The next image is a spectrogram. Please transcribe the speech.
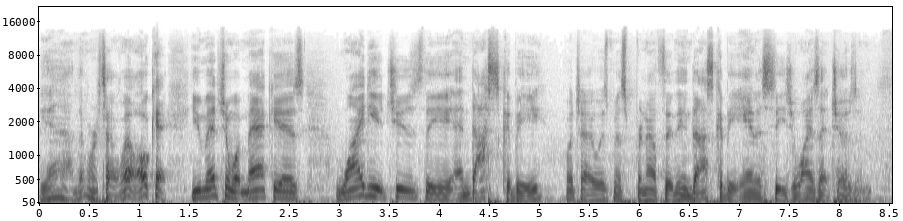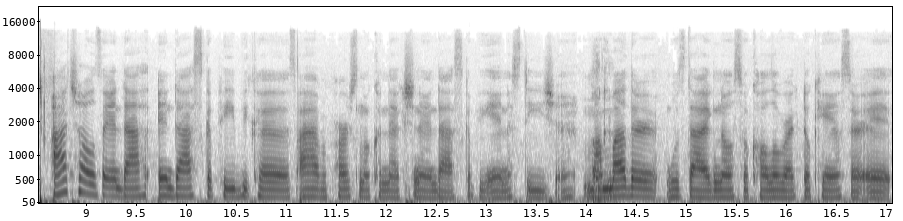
Yeah, that works out well. Okay, you mentioned what MAC is. Why do you choose the endoscopy, which I always mispronounce it, the endoscopy anesthesia? Why is that chosen? I chose endo endoscopy because I have a personal connection to endoscopy anesthesia. My okay. mother was diagnosed with colorectal cancer at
